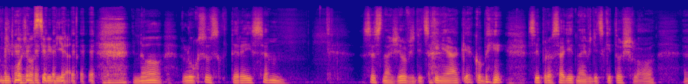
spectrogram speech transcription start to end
mít možnost si vybírat. No, luxus, který jsem se snažil vždycky nějak jakoby si prosadit, ne vždycky to šlo. Eh,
